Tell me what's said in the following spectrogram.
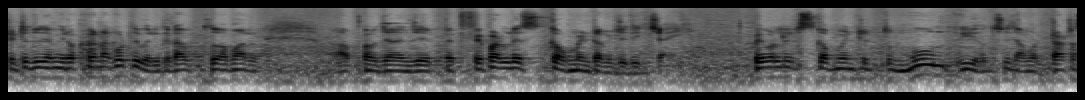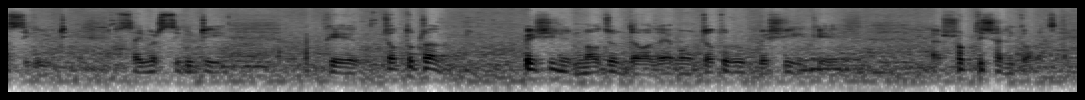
সেটা যদি আমি রক্ষা না করতে পারি, তাহলে তো আমার, আপনারা জানেন যে পেপারলেস গভর্নমেন্ট আমি যদি চাই পেপারলেস গভর্নমেন্টের তো মূল ই হচ্ছে যে আমার ডাটা সিকিউরিটি সাইবার সিকিউরিটিকে যতটা বেশি নজর দেওয়া যায় এবং যতটুকু বেশিকে শক্তিশালী করা যায়,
